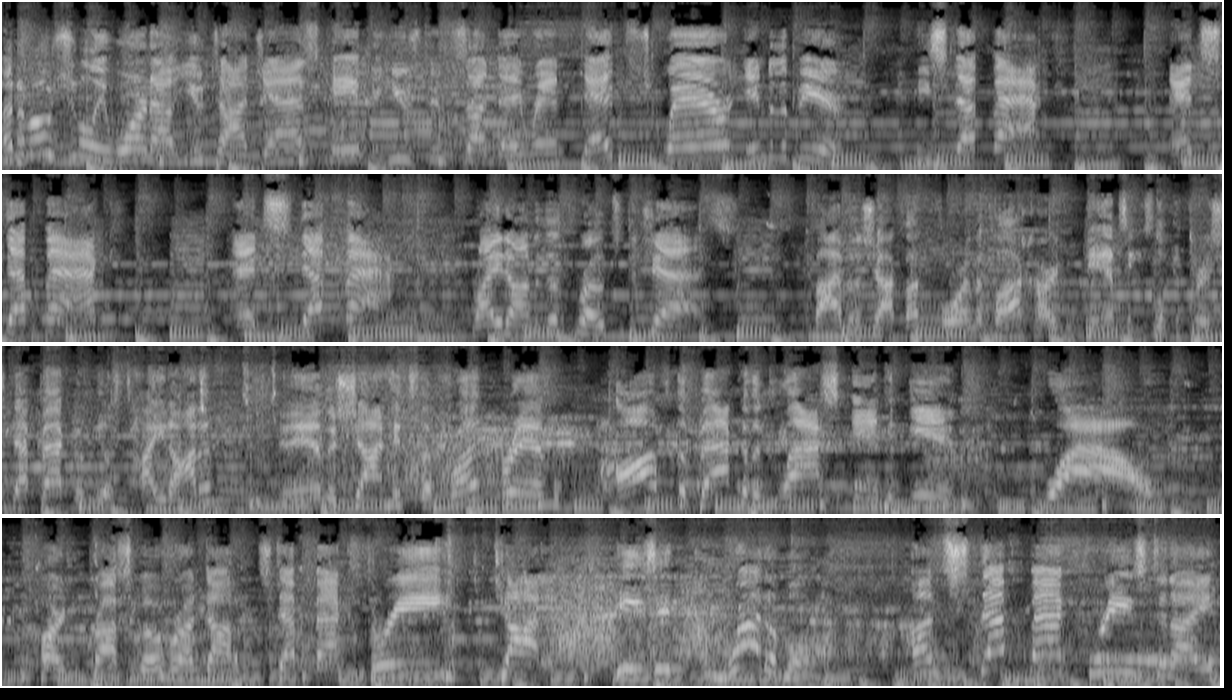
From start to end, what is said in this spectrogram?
An emotionally worn out Utah Jazz came to Houston Sunday, ran dead square into the beard. He stepped back and stepped back and stepped back right onto the throats of the Jazz. Five on the shot clock, four on the clock. Harden dancing. He's looking for a step back. O'Neale's tight on him. And the shot hits the front rim, off the back of the glass, and in. Wow. Harden crossing over on Donovan. Step back three. Got it. He's incredible. On step back threes tonight,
